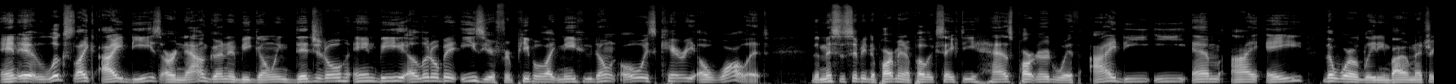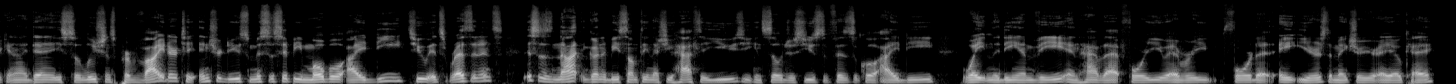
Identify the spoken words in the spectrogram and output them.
And it looks like IDs are now going to be going digital and be a little bit easier for people like me who don't always carry a wallet. The Mississippi Department of Public Safety has partnered with IDEMIA, the world leading biometric and identity solutions provider, to introduce Mississippi Mobile ID to its residents. This is not going to be something that you have to use. You can still just use the physical ID, wait in the DMV, and have that for you every four to eight years to make sure you're A OK.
